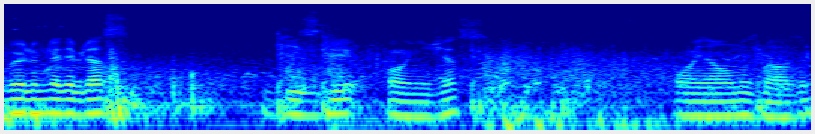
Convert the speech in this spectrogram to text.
Bu bölümde de biraz gizli oynayacağız. Oynamamız lazım.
